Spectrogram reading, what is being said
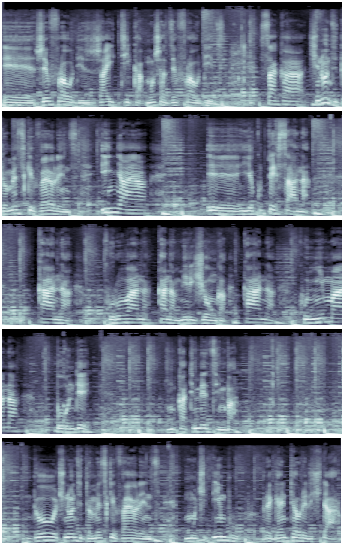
e, zvefraud zvaitika mhosva dzefraud idzi. Saka chinonzi domestic violence inyaya e, yekupesana kana kurovana kana mhirizhonga kana kunyimana bonde mukati medzimba. Ndo chinonzi domestic violence. Muchidimbu regai nditaure richidaro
